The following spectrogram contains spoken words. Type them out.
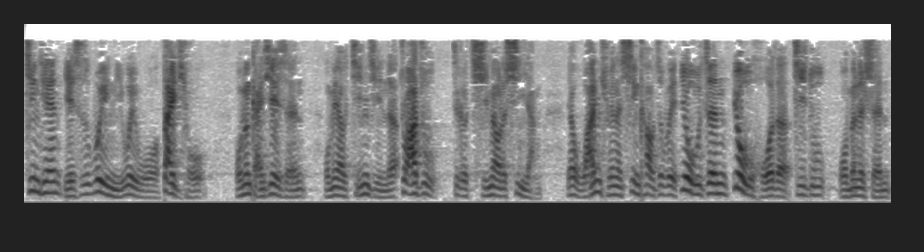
今天也是为你为我代求。我们感谢神，我们要紧紧的抓住这个奇妙的信仰，要完全的信靠这位又真又活的基督，我们的神。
